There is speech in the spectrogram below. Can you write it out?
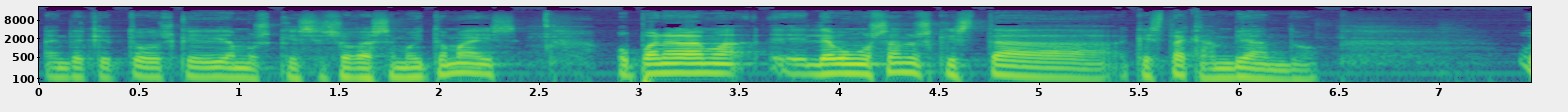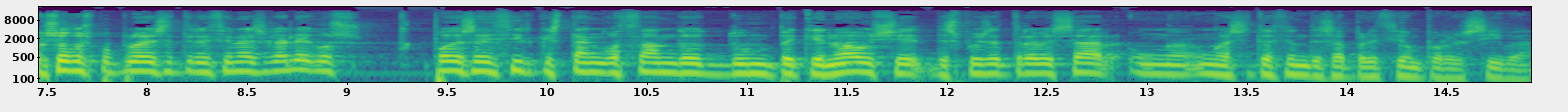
ainda que todos queríamos que se xogase moito máis, o panorama eh, leva uns anos que está que está cambiando. Os xogos populares e tradicionais galegos podese dicir que están gozando dun pequeno auxe despois de atravesar unha, unha situación de desaparición progresiva.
